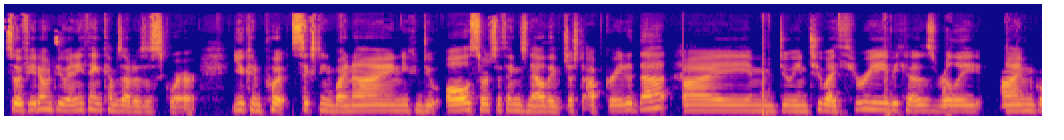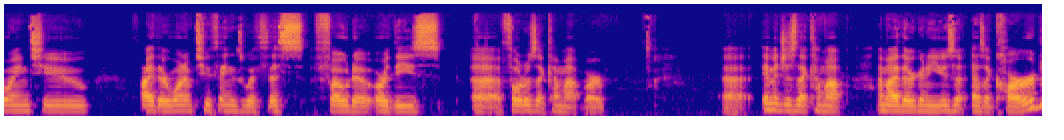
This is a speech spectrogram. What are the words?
So if you don't do anything comes out as a square. You can put 16 by 9 you can do all sorts of things now. They've just upgraded that. I am doing 2 by 3 because really i'm going to either one of two things with this photo or these uh, photos that come up or uh, images that come up. I'm either going to use it as a card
